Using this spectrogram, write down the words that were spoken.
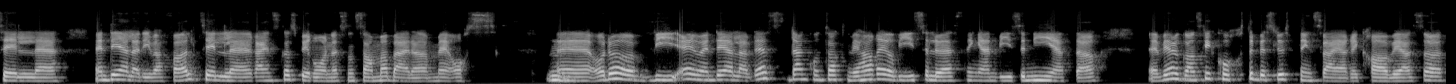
til en del av de i hvert fall, til regnskapsbyråene som samarbeider med oss. Mm. Eh, og da, Vi er jo en del av det. Den kontakten vi har, er å vise løsningen, vise nyheter. Eh, vi har jo ganske korte beslutningsveier i Kravia. så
